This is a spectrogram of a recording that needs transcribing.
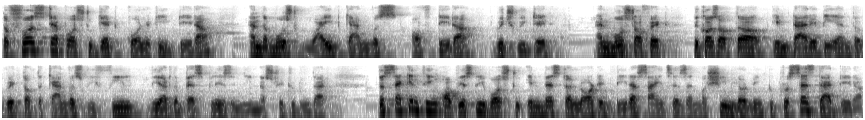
the first step was to get quality data and the most wide canvas of data, which we did. And most of it because of the entirety and the width of the canvas, we feel we are the best place in the industry to do that. The second thing obviously was to invest a lot in data sciences and machine learning to process that data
